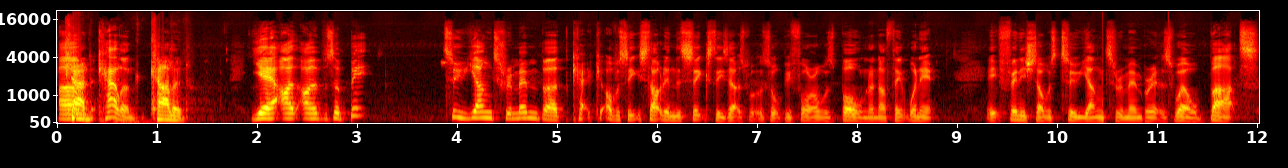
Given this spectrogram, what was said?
Um, Cad- Callan. Callan. Yeah, I, I was a bit too young to remember. Obviously, it started in the '60s. That was what was sort of before I was born, and I think when it it finished, I was too young to remember it as well. But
